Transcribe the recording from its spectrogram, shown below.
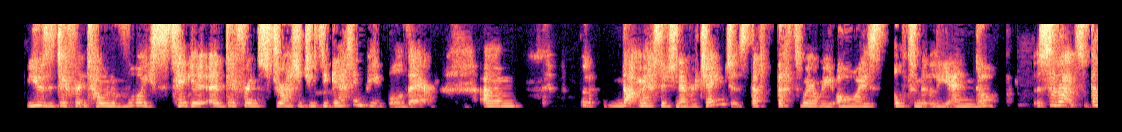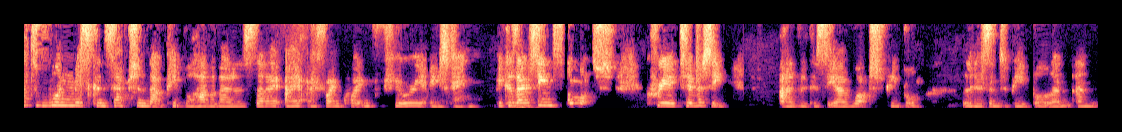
use a different tone of voice, take a, a different strategy to getting people there. Um, but that message never changes. That, that's where we always ultimately end up. So that's that's one misconception that people have about us that I, I, find quite infuriating because I've seen so much creativity, advocacy. I've watched people listen to people and, and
